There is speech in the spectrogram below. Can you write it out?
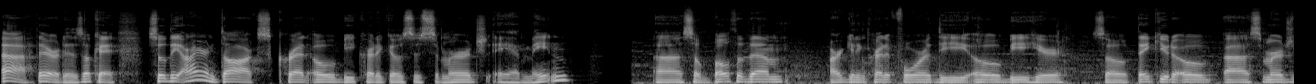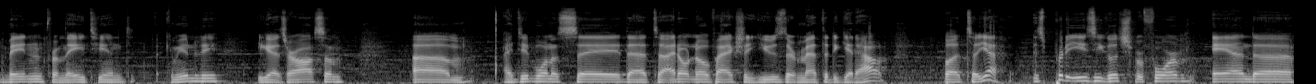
Ah, there it is. Okay, so the Iron Docks cred OB credit goes to Submerged and Mayton. Uh, so both of them are getting credit for the OOB here. So thank you to o, uh, Submerged Mayton from the ATN community. You guys are awesome. Um, I did want to say that uh, I don't know if I actually used their method to get out, but uh, yeah, it's pretty easy glitch to perform, and uh,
